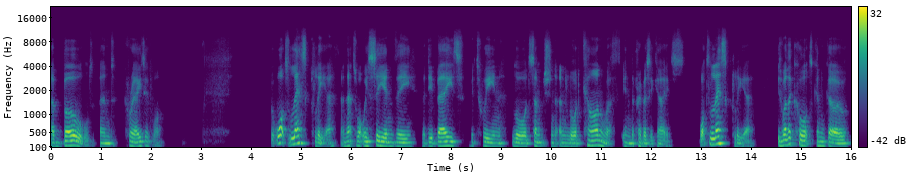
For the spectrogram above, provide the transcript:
a bold and creative one. But what's less clear, and that's what we see in the, the debate between Lord Sumption and Lord Carnwath in the privacy case, what's less clear is whether courts can go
